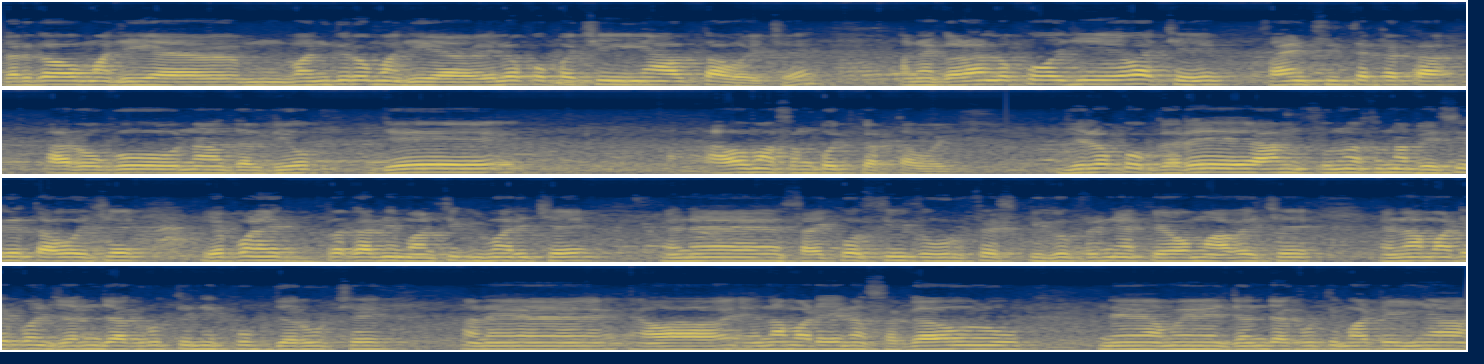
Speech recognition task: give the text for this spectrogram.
દરગાહોમાં જઈ આવ્યા, મંદિરોમાં જઈ આવ્યા, એ લોકો પછી અહીંયા આવતા હોય છે. અને ઘણા લોકો હજી એવા છે સાઠ સિત્તેર ટકા આ રોગોના દર્દીઓ જે આવવામાં સંકોચ કરતા હોય છે. જે લોકો ઘરે આમ સૂના સૂના બેસી રહેતા હોય છે, એ પણ એક પ્રકારની માનસિક બીમારી છે. એને સાયકોસિસ ઉર્ફે સ્કિઝોફ્રેનિયા કહેવામાં આવે છે. એના માટે પણ જનજાગૃતિની ખૂબ જરૂર છે અને એના માટે એના સગાઓને અમે જનજાગૃતિ માટે અહીંયા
